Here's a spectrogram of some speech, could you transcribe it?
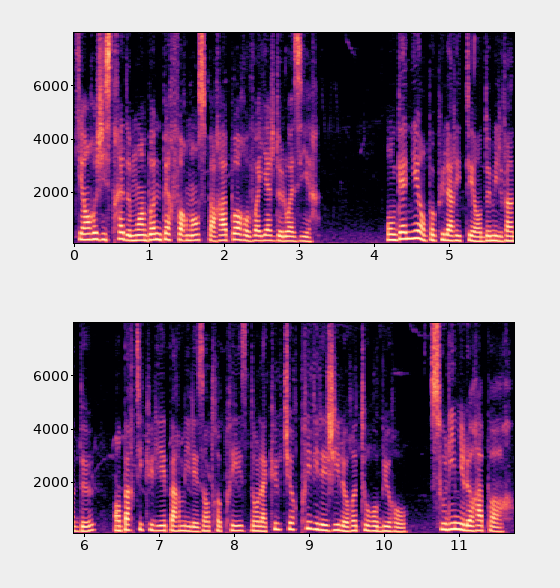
qui enregistraient de moins bonnes performances par rapport aux voyages de loisirs. Ont gagné en popularité en 2022, en particulier parmi les entreprises dont la culture privilégie le retour au bureau. Souligne le rapport.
